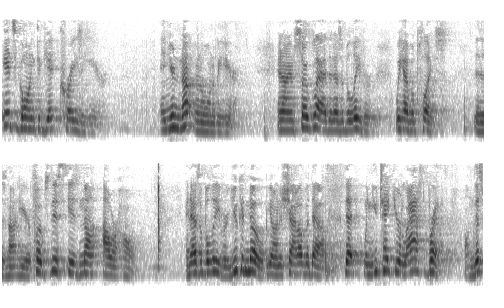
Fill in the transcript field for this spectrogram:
it's going to get crazy here. And you're not going to want to be here. And I am so glad that as a believer, we have a place that is not here. Folks, this is not our home. And as a believer, you can know beyond a shadow of a doubt that when you take your last breath on this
